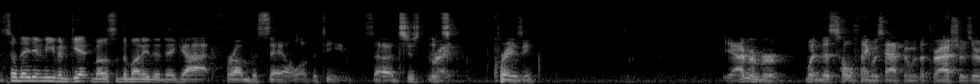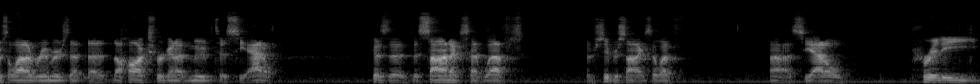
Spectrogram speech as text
so they didn't even get most of the money that they got from the sale of the team. So it's just it's Right. crazy. Yeah, I remember when this whole thing was happening with the Thrashers. There was a lot of rumors that the, the Hawks were going to move to Seattle because the, the Sonics had left, the Supersonics had left uh, Seattle pretty,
